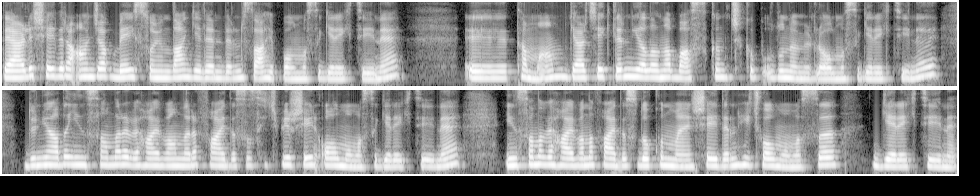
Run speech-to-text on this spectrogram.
değerli şeylere ancak bey soyundan gelenlerin sahip olması gerektiğine, e, tamam gerçeklerin yalana baskın çıkıp uzun ömürlü olması gerektiğine, dünyada insanlara ve hayvanlara faydasız hiçbir şeyin olmaması gerektiğine, insana ve hayvana faydası dokunmayan şeylerin hiç olmaması gerektiğini.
